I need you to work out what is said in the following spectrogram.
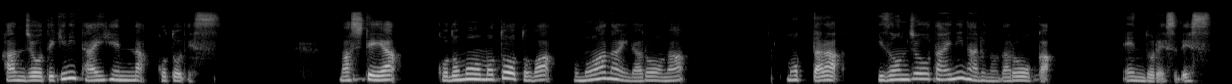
感情的に大変なことです。ましてや、子供を持とうとは思わないだろうな。持ったら依存状態になるのだろうか。エンドレスです。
